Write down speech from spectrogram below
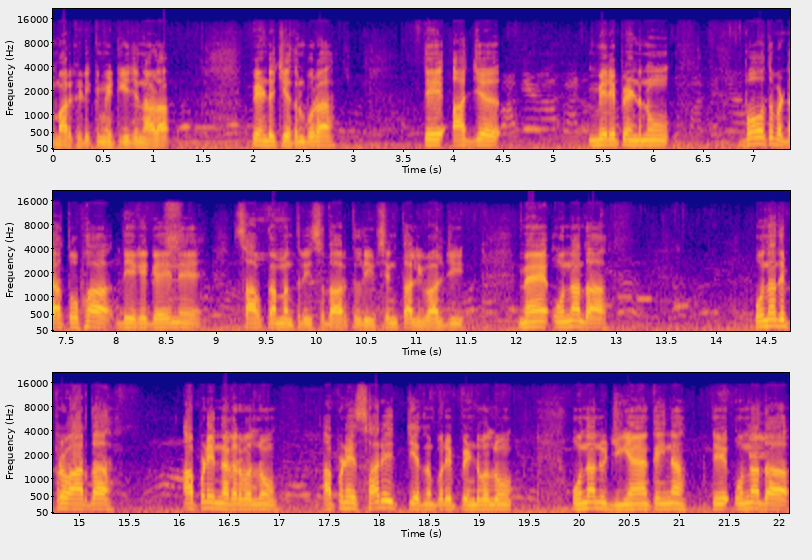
ਮਾਰਕੀਟਿੰਗ ਕਮੇਟੀ ਜਨਾਲਾ ਪਿੰਡ ਚੇਤਨਪੁਰਾ। ਤੇ ਅੱਜ ਮੇਰੇ ਪਿੰਡ ਨੂੰ ਬਹੁਤ ਵੱਡਾ ਤੋਹਫਾ ਦੇ ਕੇ ਗਏ ਨੇ ਸਾਬਕਾ ਮੰਤਰੀ ਸਰਦਾਰ ਕੁਲਦੀਪ ਸਿੰਘ ਧਾਲੀਵਾਲ ਜੀ। ਮੈਂ ਉਹਨਾਂ ਦਾ ਉਹਨਾਂ ਦੇ ਪਰਿਵਾਰ ਦਾ ਆਪਣੇ ਨਗਰ ਵੱਲੋਂ, ਆਪਣੇ ਸਾਰੇ ਚੇਤਨਪੁਰੇ ਪਿੰਡ ਵੱਲੋਂ ਉਹਨਾਂ ਨੂੰ ਜੀ ਆਇਆਂ ਕਹਿਣਾ ਤੇ ਉਹਨਾਂ ਦਾ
